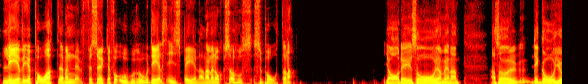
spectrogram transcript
lever ju på att ja, men, försöka få oro dels i spelarna men också hos supporterna. Ja, det är ju så. Jag menar, alltså, det går ju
